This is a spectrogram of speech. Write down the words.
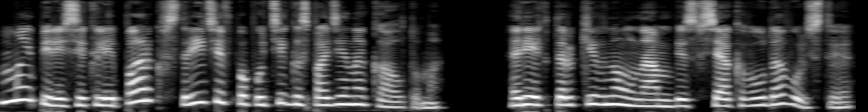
Мы пересекли парк, встретив по пути господина Калтума. Ректор кивнул нам без всякого удовольствия.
